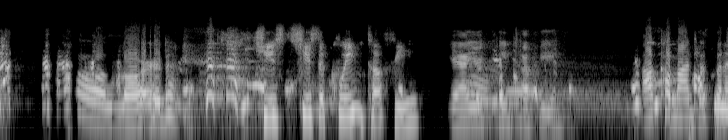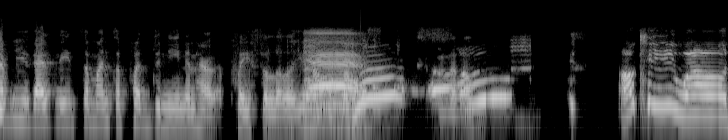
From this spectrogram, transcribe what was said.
oh Lord. she's she's a queen toughie. Yeah, you're queen toughie. I'll come on just whenever you guys need someone to put Deneen in her place a little. yeah. A little. Oh. Okay, well,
